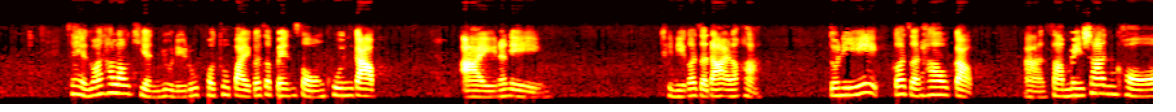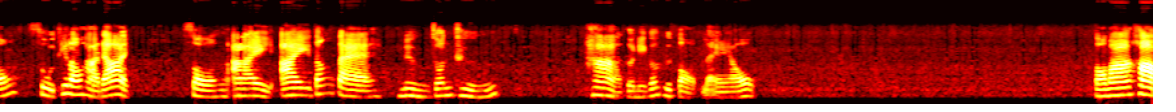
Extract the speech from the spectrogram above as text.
10จะเห็นว่าถ้าเราเขียนอยู่ในรูปพจน์ทั่วไปก็จะเป็น2คูณกับ i นั่นเอง ทีนี้ก็จะได้แล้วค่ะ ตัวนี้ก็จะเท่ากับอ่า summation ของสูตรที่เราหาได้ 2i i ตั้งแต่ 1 จนถึง 5 ตัวนี้ก็คือตอบแล้ว ต่อมาค่ะ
